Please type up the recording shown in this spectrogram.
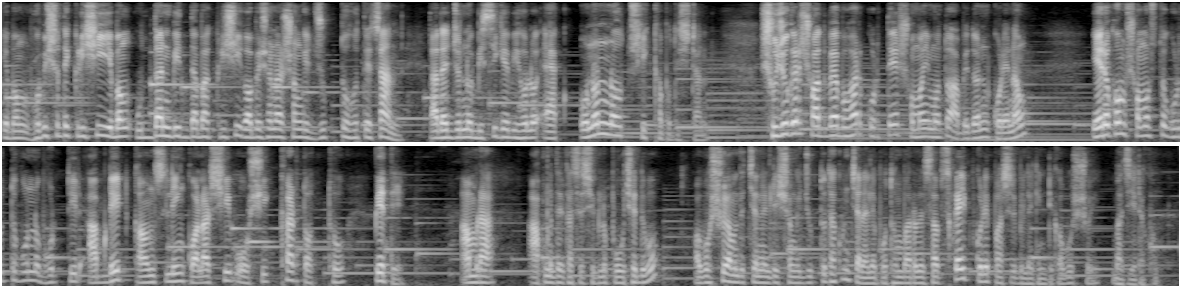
এবং ভবিষ্যতে কৃষি এবং উদ্যানবিদ্যা বা কৃষি গবেষণার সঙ্গে যুক্ত হতে চান, তাদের জন্য বিসিকেবি হলো এক অনন্য শিক্ষা প্রতিষ্ঠান। সুযোগের সদ্ব্যবহার করতে সময় মতো আবেদন করে নাও। এরকম সমস্ত গুরুত্বপূর্ণ ভর্তির আপডেট কাউন্সিলিং স্কলারশিপ ও শিক্ষার তথ্য পেতে আমরা আপনাদের কাছে সেগুলো পৌঁছে দেবো। অবশ্যই আমাদের চ্যানেলটির সঙ্গে যুক্ত থাকুন। চ্যানেলে প্রথমবার হলে সাবস্ক্রাইব করে পাশের বেলাইকিনটিকে অবশ্যই বাজিয়ে রাখুন।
